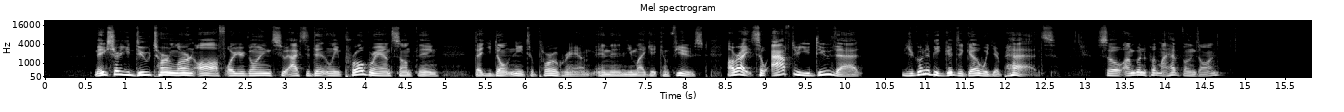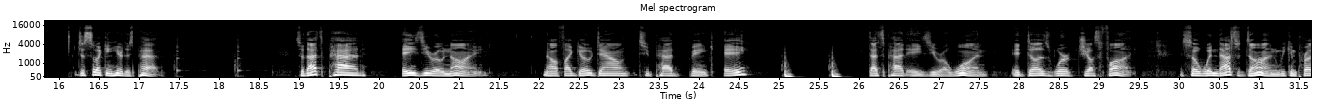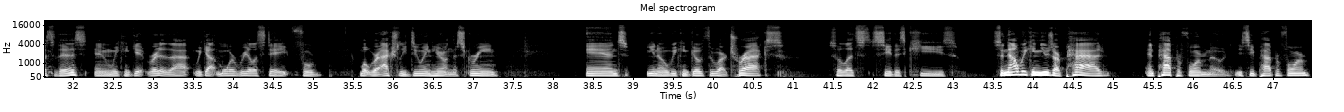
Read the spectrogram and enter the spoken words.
Make sure you do turn learn off or you're going to accidentally program something that you don't need to program and then you might get confused. All right, so after you do that, you're going to be good to go with your pads. So I'm going to put my headphones on just so I can hear this pad. So that's pad A09. Now if I go down to pad bank A, that's pad A01 it does work just fine. So when that's done, we can press this and we can get rid of that. We got more real estate for what we're actually doing here on the screen. And, you know, we can go through our tracks. So let's see this keys. So now we can use our pad and pad perform mode. You see pad perform?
